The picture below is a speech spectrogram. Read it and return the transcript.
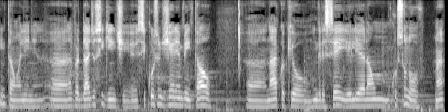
Então, Aline, uh, na verdade é o seguinte: esse curso de engenharia ambiental, uh, na época que eu ingressei, ele era um curso novo, né?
